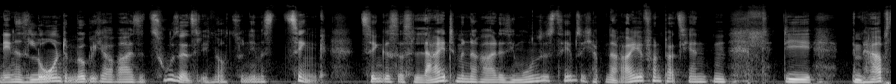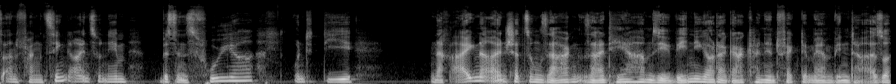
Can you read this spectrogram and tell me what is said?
den es lohnt, möglicherweise zusätzlich noch zu nehmen, ist Zink. Zink ist das Leitmineral des Immunsystems. Ich habe eine Reihe von Patienten, die im Herbst anfangen, Zink einzunehmen, bis ins Frühjahr und die nach eigener Einschätzung sagen, seither haben sie weniger oder gar keine Infekte mehr im Winter. Also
